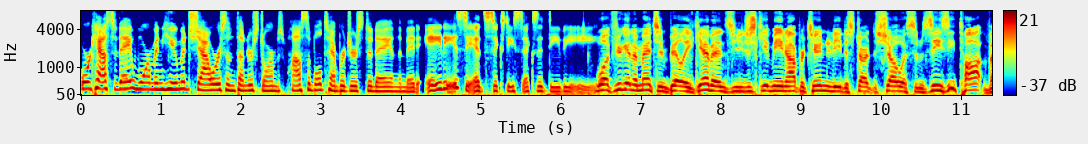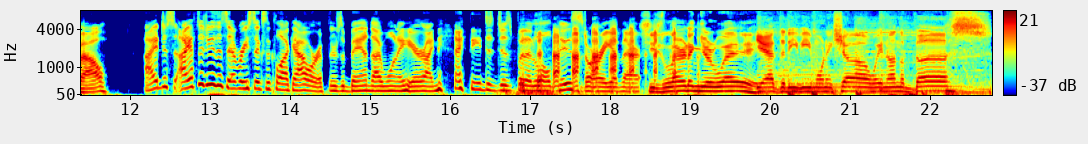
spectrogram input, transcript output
Forecast today warm and humid, showers and thunderstorms possible. Temperatures today in the mid 80s. It's 66 at DVE. Well, if you're going to mention Billy Gibbons, you just give me an opportunity to start the show with some ZZ Top, Val. I just I have to do this every six o'clock hour. If there's a band I want to hear, I, I need to just put a little news story in there. She's learning your way. Yeah, at the DV Morning Show, waiting on the bus.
